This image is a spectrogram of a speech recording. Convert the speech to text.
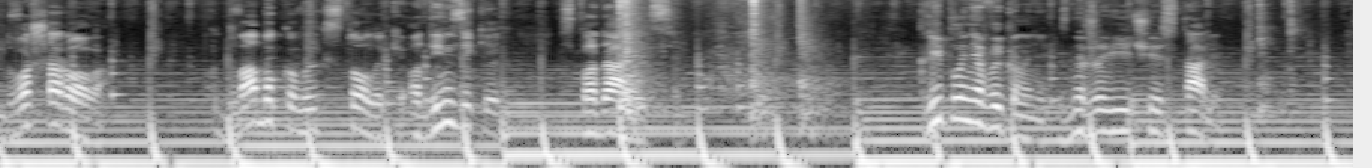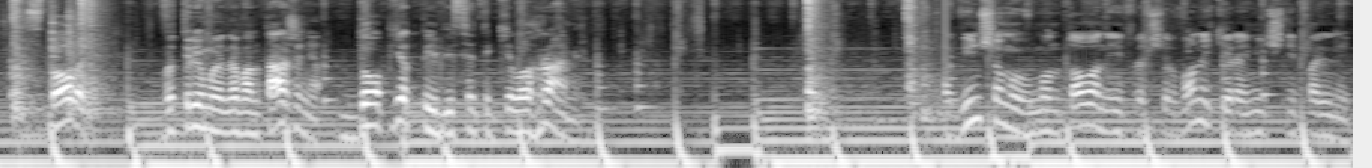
двошарова. Два бокових столики, один з яких складається. Кріплення виконані з нержавіючої сталі. Столик витримує навантаження до 50 кг. В іншому вмонтований інфрачервоний керамічний пальник.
